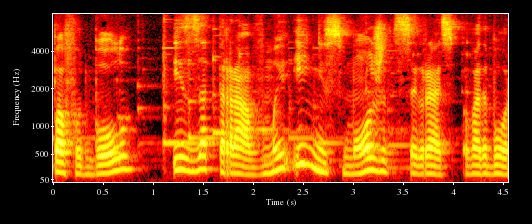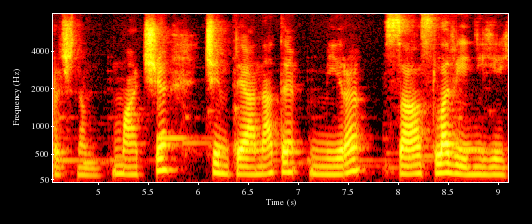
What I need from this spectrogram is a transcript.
по футболу из-за травмы и не сможет сыграть в отборочном матче чемпионата мира со Словенией.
